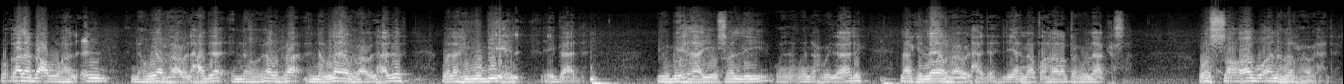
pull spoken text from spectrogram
وقال بعض أهل العلم إنه يرفع الحدث إنه يرفع إنه لا يرفع الحدث ولكن يبيح العبادة. يبيح أن يصلي ونحو ذلك لكن لا يرفع الحدث لأن طهارته ناقصة. والصواب أنه يرفع الحدث.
